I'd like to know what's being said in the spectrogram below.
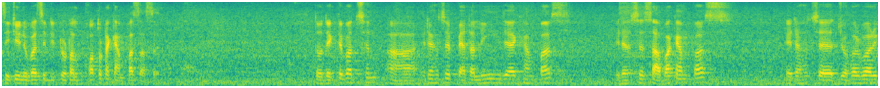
সিটি ইউনিভার্সিটির টোটাল কতটা ক্যাম্পাস আছে। তো দেখতে পাচ্ছেন এটা হচ্ছে প্যাটালিং যে ক্যাম্পাস এটা হচ্ছে সাবা ক্যাম্পাস এটা হচ্ছে জোহরবাড়ি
